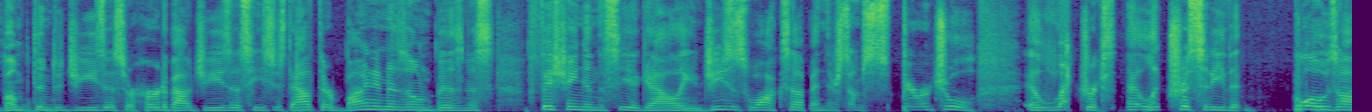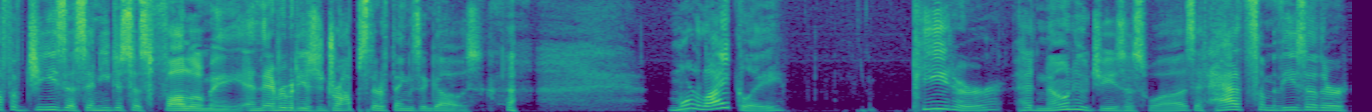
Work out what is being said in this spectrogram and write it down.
bumped into Jesus or heard about Jesus. He's just out there minding his own business, fishing in the Sea of Galilee, and Jesus walks up, and there's some spiritual electric, electricity that blows off of Jesus, and he just says, Follow me. And everybody just drops their things and goes. More likely, Peter had known who Jesus was, had had some of these other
